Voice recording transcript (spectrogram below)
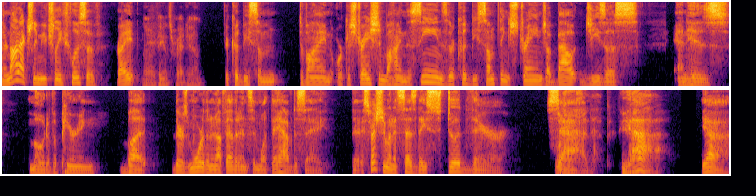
they're not actually mutually exclusive, right? No, I think that's right. Yeah. There could be some divine orchestration behind the scenes. There could be something strange about Jesus and his mode of appearing, but there's more than enough evidence in what they have to say, especially when it says they stood there sad. Yeah. Yeah. Yeah.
